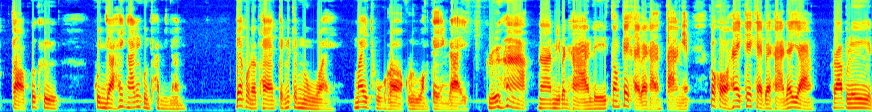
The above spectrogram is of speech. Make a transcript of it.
ำตอบก็คือ คุณอยากให้งานที่คุณทำอย่างนั้น ได้ผลตอบแทนเต็มไม่เต็มหน่วย ไม่ถูกหลอกลวงแต่อย่างใด หรือหากงานมีปัญหาหรือต้องแก้ไขปัญหาต่างๆ เนี่ย ก็ขอให้แก้ไขปัญหาได้อย่างราบรื่น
